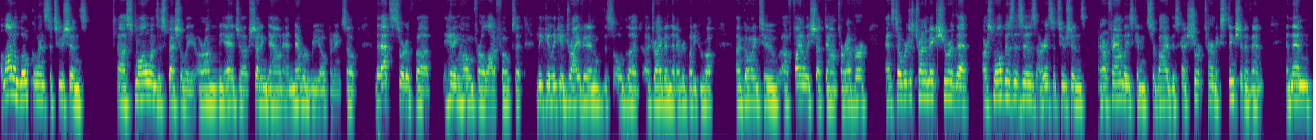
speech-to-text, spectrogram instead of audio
A lot of local institutions, uh, small ones especially, are on the edge of shutting down and never reopening. So that's sort of hitting home for a lot of folks at Likelike Drive-In, this old uh, drive-in that everybody grew up going to, finally shut down forever. And so we're just trying to make sure that our small businesses, our institutions, and our families can survive this kind of short term extinction event. And then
